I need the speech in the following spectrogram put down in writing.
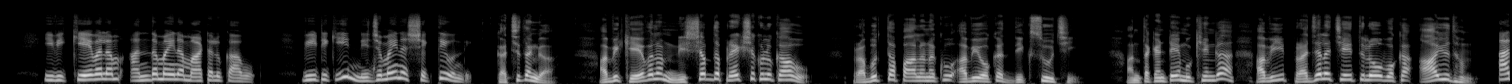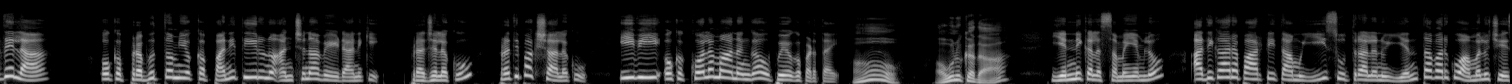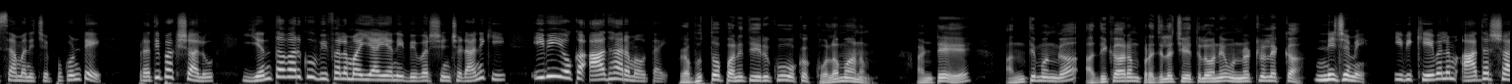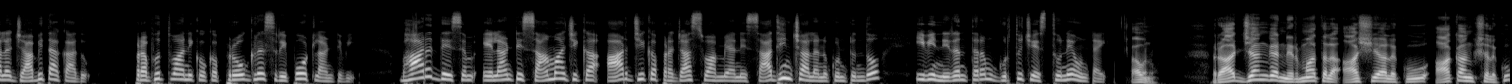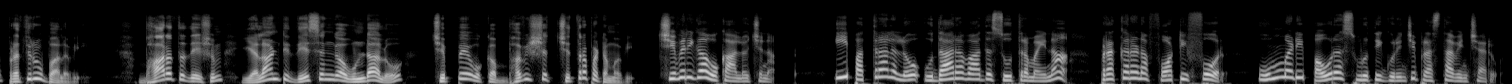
ఇవి కేవలం అందమైన మాటలు కావు. వీటికి నిజమైన శక్తి ఉంది. ఖచ్చితంగా. అవి కేవలం నిశ్శబ్ద ప్రేక్షకులు కావు. ప్రభుత్వ పాలనకు అవి ఒక దిక్సూచి. అంతకంటే ముఖ్యంగా అవి ప్రజల చేతిలో ఒక ఆయుధం. అదెలా? ఒక ప్రభుత్వం యొక్క పనితీరును అంచనా వేయడానికి ప్రజలకు ప్రతిపక్షాలకు ఇవి ఒక కొలమానంగా ఉపయోగపడతాయి. ఓ అవును కదా? ఎన్నికల సమయంలో అధికార పార్టీ తాము ఈ సూత్రాలను ఎంతవరకు అమలు చేశామని చెప్పుకుంటే ప్రతిపక్షాలు ఎంతవరకు విఫలమయ్యాయని విమర్శించడానికి ఇవి ఒక ఆధారమవుతాయి. ప్రభుత్వ పనితీరుకు ఒక కొలమానం. అంటే అంతిమంగా అధికారం ప్రజల చేతిలోనే ఉన్నట్లు లెక్క. నిజమే. ఇవి కేవలం ఆదర్శాల జాబితా కాదు ప్రభుత్వానికొక ప్రోగ్రెస్ రిపోర్ట్ లాంటివి. భారతదేశం ఎలాంటి సామాజిక ఆర్థిక ప్రజాస్వామ్యాన్ని సాధించాలనుకుంటుందో ఇవి నిరంతరం గుర్తుచేస్తూనే ఉంటాయి. అవును. రాజ్యాంగ నిర్మాతల ఆశయాలకు ఆకాంక్షలకు ప్రతిరూపాలవి. భారతదేశం ఎలాంటి దేశంగా ఉండాలో చెప్పే ఒక భవిష్యత్ చిత్రపటమవి. చివరిగా ఒక ఆలోచన. ఈ పత్రాలలో ఉదారవాద సూత్రమైన ప్రకరణ ఫార్టీ ఉమ్మడి పౌరస్మృతి గురించి ప్రస్తావించారు.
